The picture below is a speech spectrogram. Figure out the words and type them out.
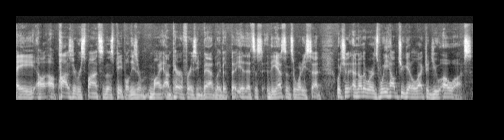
a, a, a positive response to those people. These are my, I'm paraphrasing badly, but the, that's the essence of what he said, which, in other words, we helped you get elected, you owe us.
